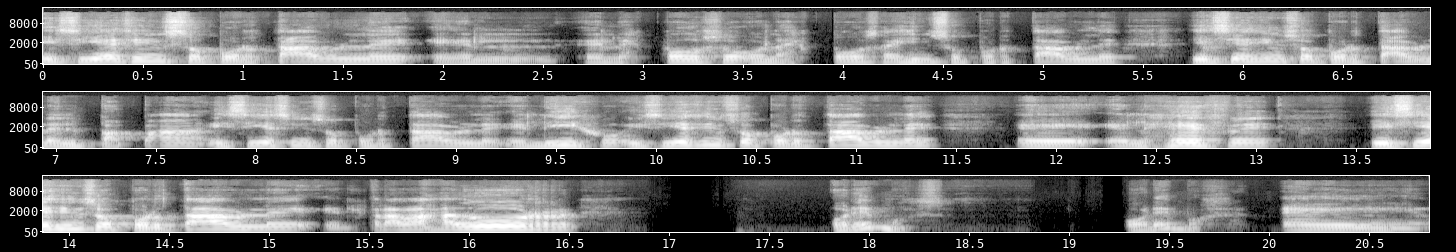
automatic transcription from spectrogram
y si es insoportable el, esposo o la esposa es insoportable, y si es insoportable el papá, y si es insoportable el hijo, y si es insoportable eh, el jefe, y si es insoportable el trabajador, oremos, oremos. Eh,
